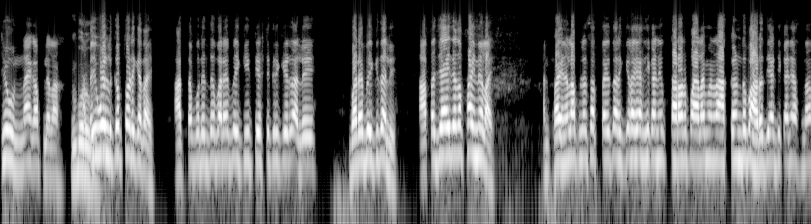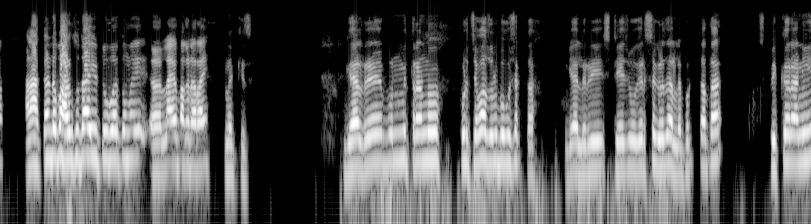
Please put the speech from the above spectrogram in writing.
ठेवून नाही का आपल्याला? आता वर्ल्ड कप थोडक्यात आहे. आतापर्यंत बऱ्यापैकी टेस्ट क्रिकेट झाले बऱ्यापैकी झाले. आता जे आहे त्याचा फायनल आहे. आणि फायनल आपल्याला सत्तावीस तारखेला या ठिकाणी थरार पाहायला मिळणार. अखंड भारत या ठिकाणी असणार. आणि अखंड भारत सुद्धा युट्यूबवर तुम्ही लाईव्ह बघणार आहे. नक्कीच. गॅलरी पण मित्रांनो पुढच्या बाजूला बघू शकता. गॅलरी स्टेज वगैरे सगळं झालं. फक्त आता स्पीकर आणि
